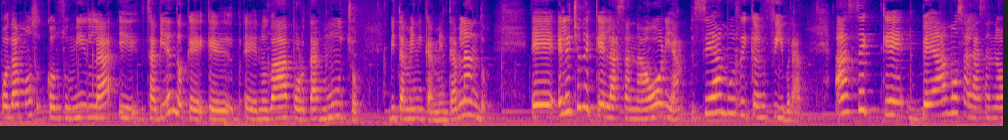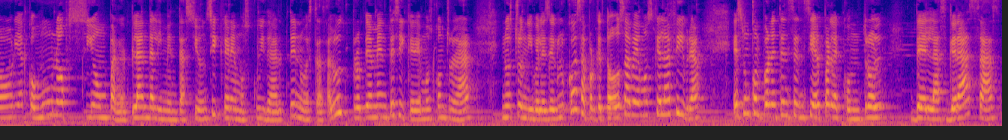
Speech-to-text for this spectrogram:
podamos consumirla y sabiendo que, eh, nos va a aportar mucho vitamínicamente hablando. Eh, el hecho de que la zanahoria sea muy rica en fibra hace que veamos a la zanahoria como una opción para el plan de alimentación si queremos cuidar de nuestra salud, propiamente si queremos controlar nuestros niveles de glucosa, porque todos sabemos que la fibra es un componente esencial para el control de las grasas,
